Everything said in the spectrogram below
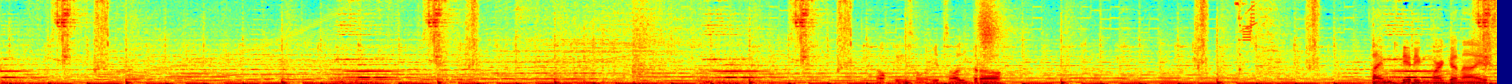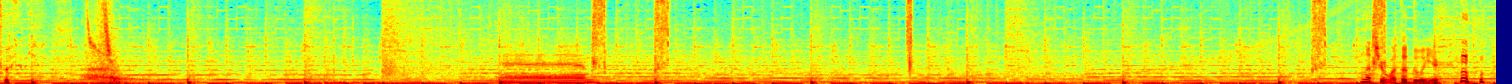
Tearing Morganite. and I'm not sure what to do here.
